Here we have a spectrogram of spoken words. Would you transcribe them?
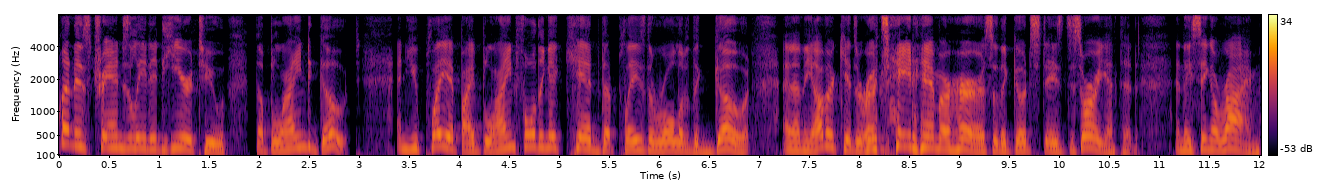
one is translated here to The Blind Goat, and you play it by blindfolding a kid that plays the role of the goat, and then the other kids rotate him or her so the goat stays disoriented. And they sing a rhyme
